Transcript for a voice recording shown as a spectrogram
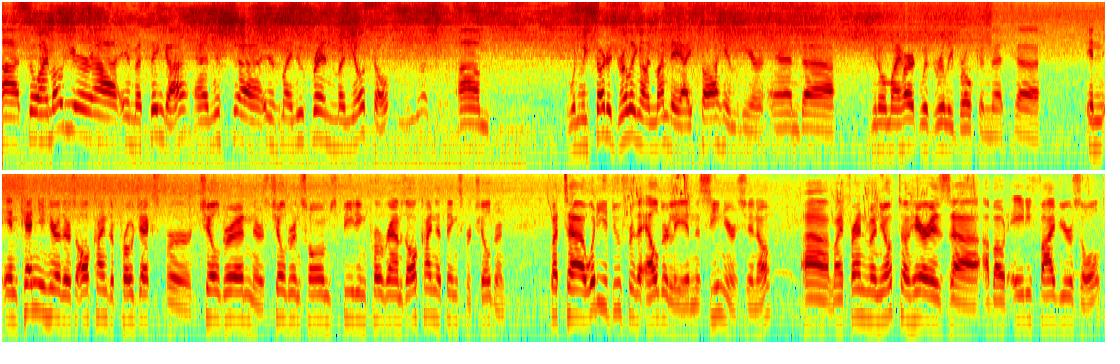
Uh, so I'm out here uh, in Masinga, and this uh, is my new friend Manyoto. Um, when we started drilling on Monday, I saw him here, and uh, you know my heart was really broken. That uh, in in Kenya here, there's all kinds of projects for children. There's children's homes, feeding programs, all kinds of things for children. But uh, what do you do for the elderly and the seniors? You know, my friend Manyoto here is about 85 years old.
